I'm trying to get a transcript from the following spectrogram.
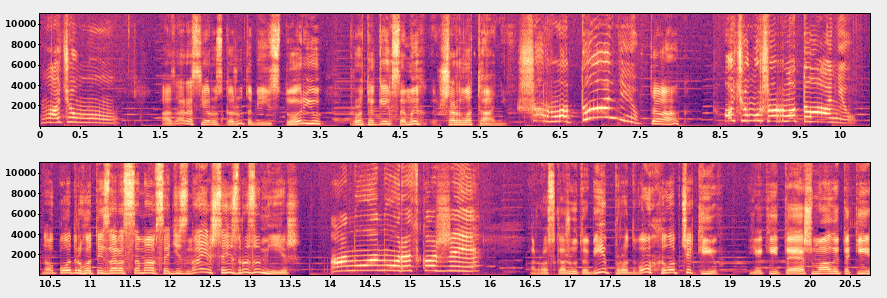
Ну а чому? А зараз я розкажу тобі історію про таких самих шарлатанів. Шарлатанів? Так. А чому шарлатанів? Ну, подруго, ти зараз сама все дізнаєшся і зрозумієш. Ану, ану, розкажи. Розкажу тобі про двох хлопчаків, які теж мали такі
